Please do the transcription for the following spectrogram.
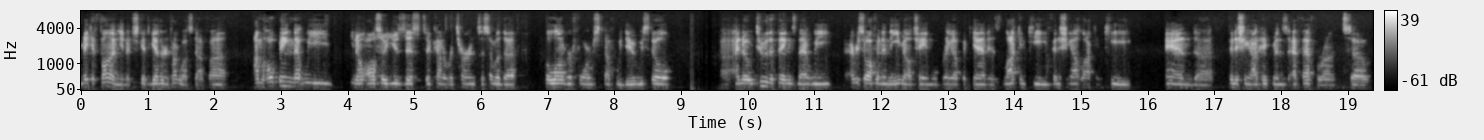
make it fun, you know, just get together and talk about stuff. Uh, I'm hoping that we, you know, also use this to kind of return to some of the, the longer form stuff we do. We still, uh, I know two of the things that we every so often in the email chain we'll bring up again is Locke and Key, finishing out Locke and Key, and uh, finishing out Hickman's FF run. So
